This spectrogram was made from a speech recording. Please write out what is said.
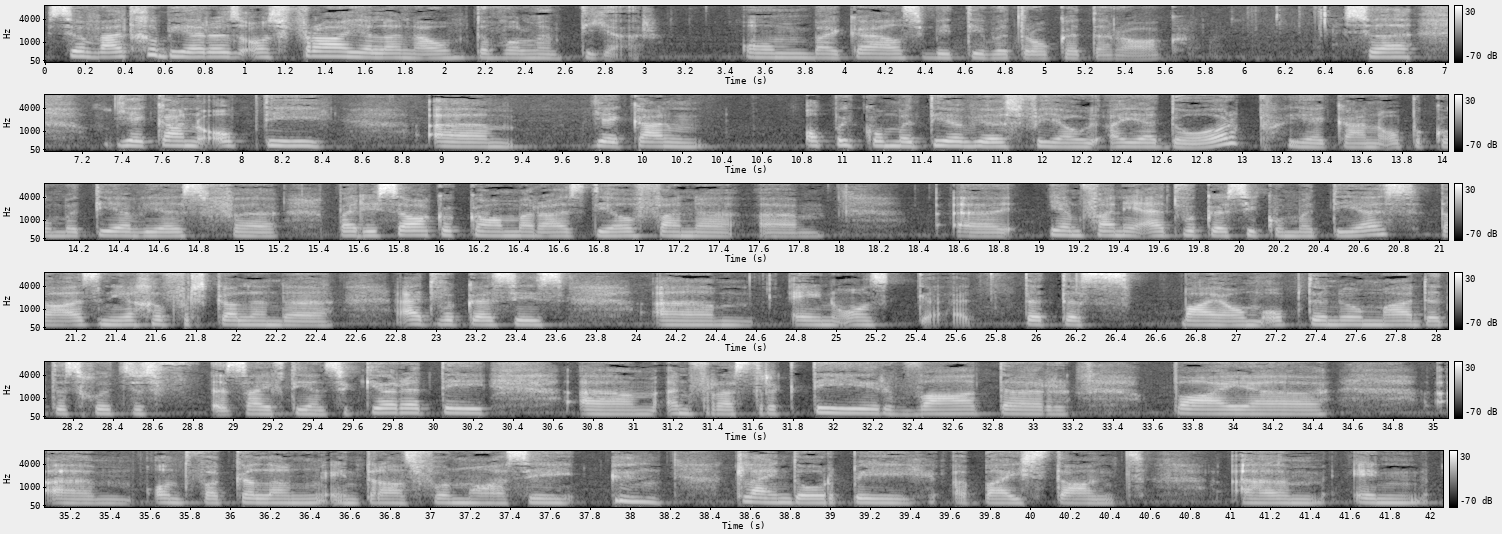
So wat gebeur is ons vra julle nou om te volunteer om by KLCBT betrokke te raak. So jy kan op die ehm um, jy kan op 'n komitee wees vir jou eie dorp. Jy kan op 'n komitee wees vir by die sakekamer as deel van 'n ehm um, uh een van die advocacy komitees. Daar is nege verskillende advocacies um, en ons dit is baie om op te noem, maar dit is goed soos safety and security, um, infrastruktuur, water, baie um, ontwikkeling en transformasie, klein dorpie, bystand um, en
